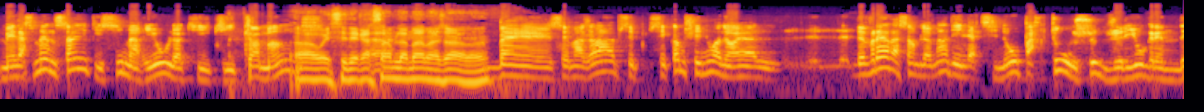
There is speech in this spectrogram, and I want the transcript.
mais la semaine sainte ici, Mario, là, qui, qui commence, Ah oui, c'est des rassemblements majeurs, hein. ben c'est majeur. C'est, c'est comme chez nous à Noël. Le, le vrai rassemblement des Latinos partout au sud du Rio Grande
